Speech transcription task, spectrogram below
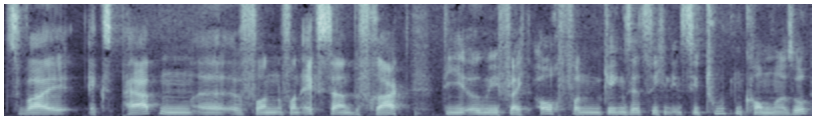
zwei Experten äh, von, von extern befragt, die irgendwie vielleicht auch von gegensätzlichen Instituten kommen oder so,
